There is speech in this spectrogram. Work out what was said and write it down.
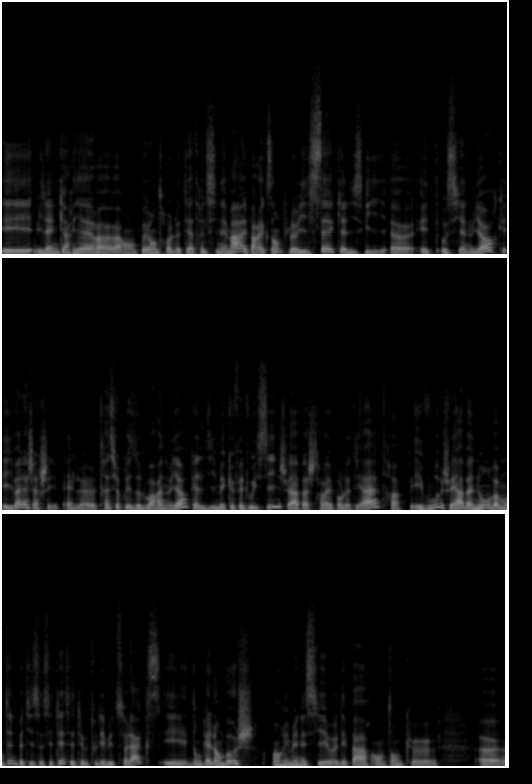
Et il a une carrière euh, un peu entre le théâtre et le cinéma. Et par exemple, il sait qu'Alice Guy est aussi à New York et il va la chercher. Euh, très surprise de le voir à New York. Elle dit Mais que faites-vous ici? Je fais Ah, bah, je travaille pour le théâtre. Et vous? Je fais Ah, bah, nous, on va monter une petite société. C'était au tout début de Solax. Et donc, elle embauche Henri Ménessier au départ en tant que. Euh,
